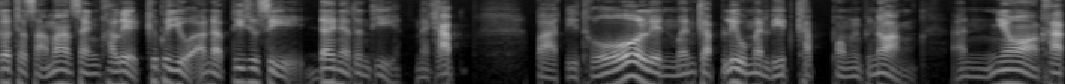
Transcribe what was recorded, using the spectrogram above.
ก็จะสามารถแซงพาเลตขึ้นไปอยู่อันดับที่ 14 ได้ในทันทีนะครับ ปาติโถเล่นเหมือนกับลิวแมนลิดครับพ่อแม่พี่น้อง อันย่อคัก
